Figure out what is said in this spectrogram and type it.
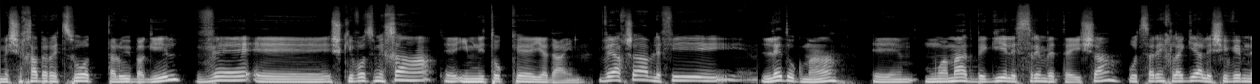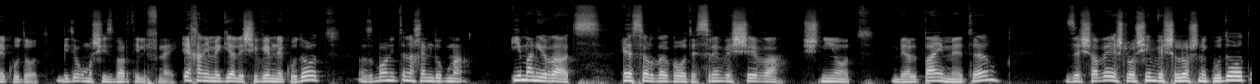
משיכה ברצועות, תלוי בגיל, ושכיבות צמיחה אה, עם ניתוק אה, ידיים. ועכשיו לפי, לדוגמה, אה, מועמד בגיל 29 הוא צריך להגיע ל-70 נקודות. בדיוק כמו שהסברתי לפני. איך אני מגיע ל-70 נקודות? אז בואו ניתן לכם דוגמה. אם אני רץ 10 דקות 27 שניות ב-2000 מטר זה שווה 33 נקודות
